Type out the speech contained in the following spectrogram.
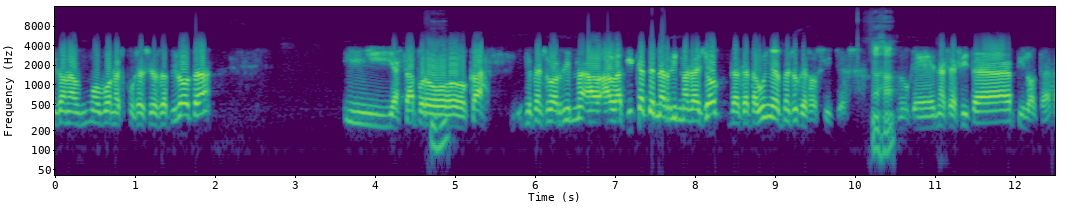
li dona molt bones possessions de pilota, i ja està, però, -hmm. clar, jo penso que el ritme, l'equip que té el ritme de joc de Catalunya jo penso que és el Sitges. Uh -huh. El que necessita pilota.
